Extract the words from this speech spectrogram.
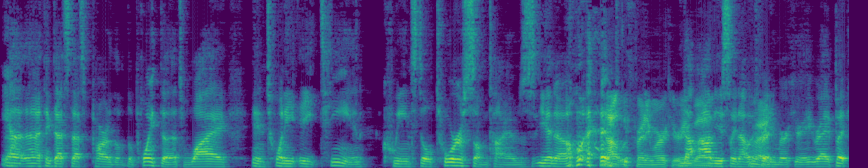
Yeah. Uh, and I think that's that's part of the, the point though. That's why in 2018 Queen still tours sometimes, you know. and- Not with Freddie Mercury, not but obviously not with Right. Freddie Mercury, right? But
